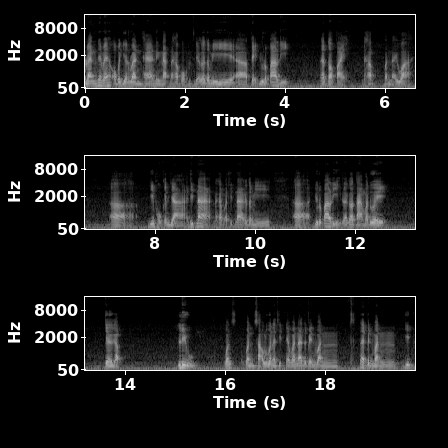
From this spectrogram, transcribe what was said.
แรนใช่ไหมออกไปเยือนแรนแพ้หนึ่งนัดนะครับผมเดี๋ยวก็จะมีอ่าเตะยูโรปาลีกนัดต่อไปนะครับวันไหนว่ายี่สิบหกกันยาอาทิตย์หน้านะครับอาทิตย์หน้าก็จะมีอ่ายูโรปาลีกแล้วก็ตามมาด้วยเจอกับลิววันวันเสาร์หรือวันอาทิตย์เนี่ยวันน่าจะเป็นวันน่าจะเป็นวันยี่สิบ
